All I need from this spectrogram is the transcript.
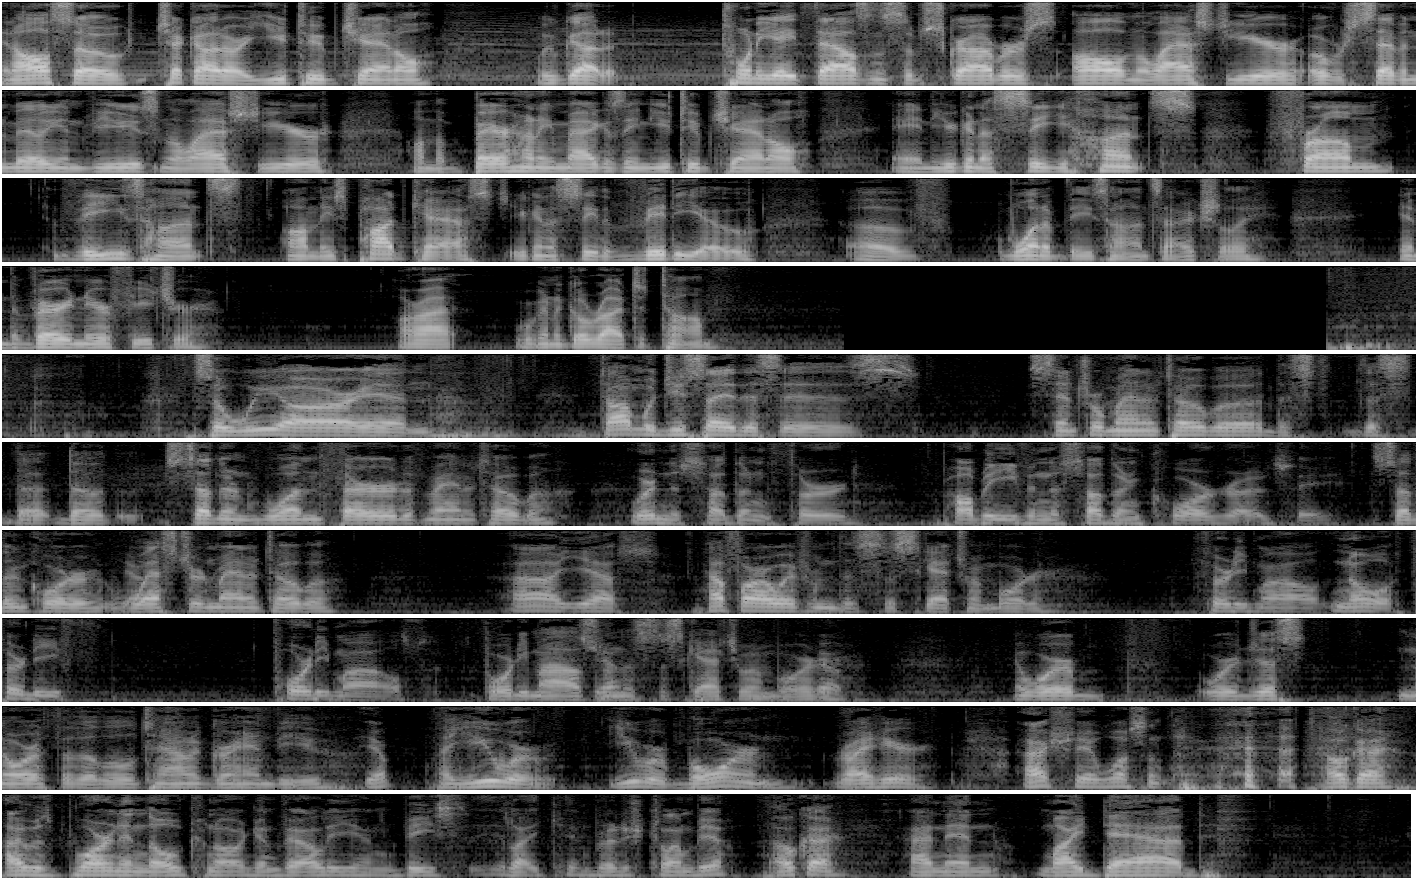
And also check out our YouTube channel. We've got 28,000 subscribers all in the last year, over 7 million views in the last year on the Bear Hunting Magazine YouTube channel. And you're going to see hunts from these hunts on these podcasts. You're going to see the video of one of these hunts actually in the very near future. All right, we're going to go right to Tom. So we are in. Tom, would you say this is central Manitoba, the the the, the southern one third of Manitoba, We're in the southern third, probably even the southern quarter, I'd say. southern quarter, western Manitoba? Ah, yes, How far away from the Saskatchewan border? 30 miles. No, 30, 40 miles. Forty miles from the Saskatchewan border, Yep. and we're we're just north of the little town of Grandview. Yep. Now you were you were born right here. Actually, I wasn't. Okay. I was born in the Okanagan Valley in BC, like in British Columbia. Okay. And then my dad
